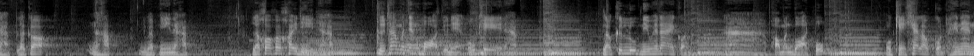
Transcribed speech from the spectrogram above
จับแล้วก็นะครับอยู่แบบนี้นะครับ แล้วก็ค่อยๆดีดนะครับ คือถ้ามันยังบอดอยู่เนี่ยโอเคนะครับ เราขึ้นรูปนิ้วให้ได้ก่อนอ่าพอมันบอดปุ๊บโอเค แค่เรากดให้แน่น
